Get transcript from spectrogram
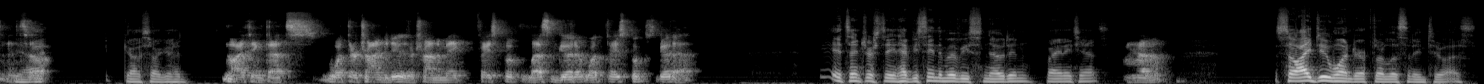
And yeah. so, go sorry, go ahead. No, I think that's what they're trying to do. They're trying to make Facebook less good at what Facebook's good at. it's interesting. Have you seen the movie Snowden by any chance? Yeah. So I do wonder if they're listening to us.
